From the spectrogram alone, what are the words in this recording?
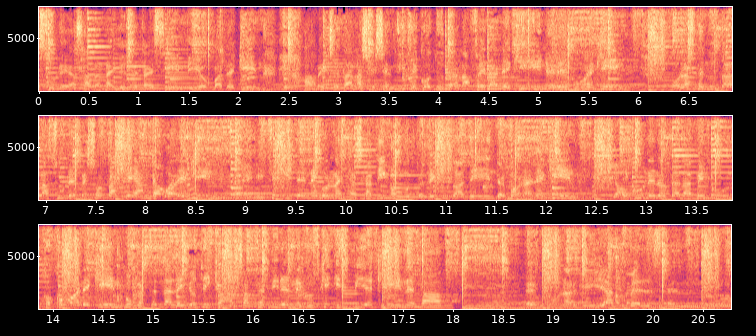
Zure azala nahi dut eta ezin biok batekin Ametxetan aske sentitzeko dudan aferarekin Ere muekin Olasten dudala zure besotakean gauarekin. Hitz egiten egon naiz kaskatik hot Delikutatin denborarekin. Egunero dara bilgun jokoarekin. Bukatzen da leiotik sartzen diren eguzki izpiekin. Eta egun argiak beltzen du.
